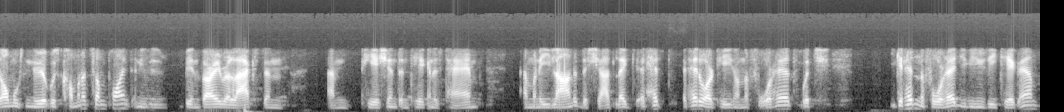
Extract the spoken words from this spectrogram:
almost knew it was coming at some point, and he was being very relaxed and and patient and taking his time. And when he landed the shot, like it hit it hit Ortiz on the forehead, which you get hit in the forehead, you can usually take them.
